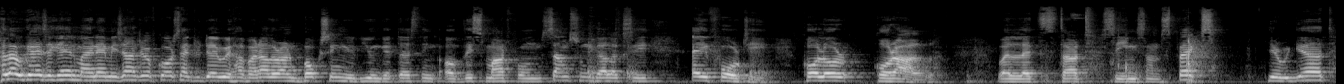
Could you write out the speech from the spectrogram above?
Hello guys again, my name is Andrew of course and today we have another unboxing, reviewing and testing of this smartphone Samsung Galaxy A40 color coral. Well let's start seeing some specs. Here we got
